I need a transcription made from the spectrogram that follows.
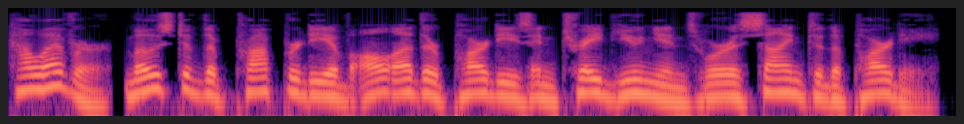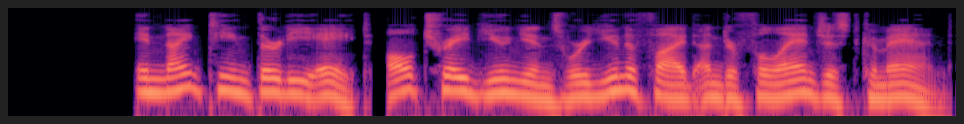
However, most of the property of all other parties and trade unions were assigned to the party. In 1938, all trade unions were unified under Falangist command.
